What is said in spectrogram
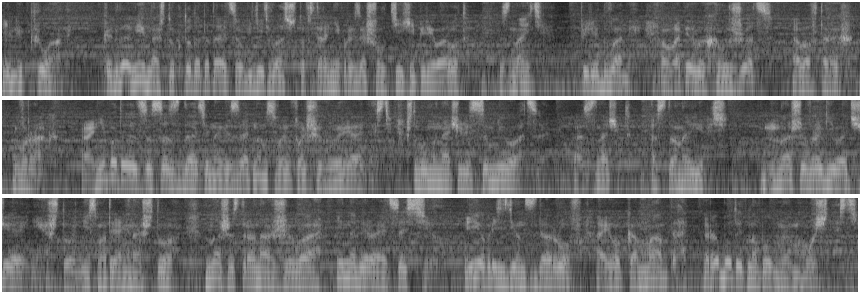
или кланы. Когда видно, что кто-то пытается убедить вас, что в стране произошел тихий переворот, знайте, перед вами, во-первых, лжец, а во-вторых, враг. Они пытаются создать и навязать нам свою фальшивую реальность, чтобы мы начали сомневаться, а значит, остановились. Наши враги в отчаянии, что, несмотря ни на что, наша страна жива и набирается сил. Ее президент здоров, а его команда работает на полную мощность.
